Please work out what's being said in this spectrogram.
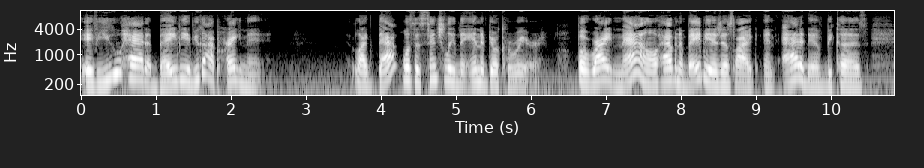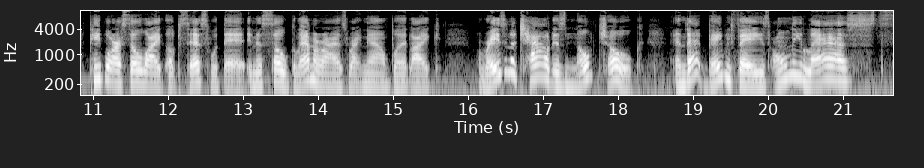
if you had a baby, if you got pregnant, like that was essentially the end of your career. But right now, having a baby is just like an additive because people are so like obsessed with that and it's so glamorized right now. But like raising a child is no joke. And that baby phase only lasts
